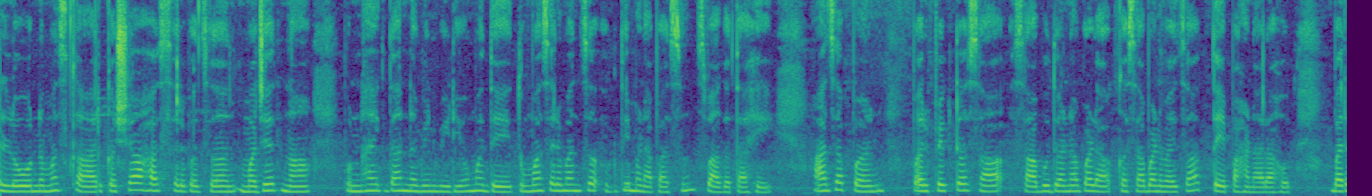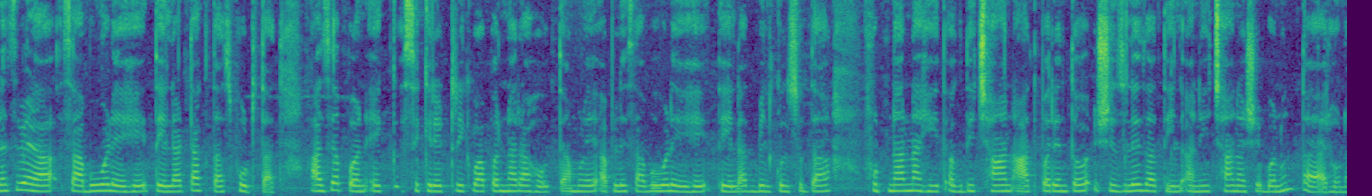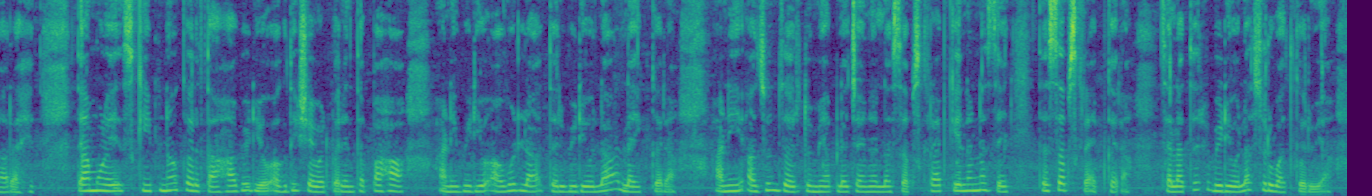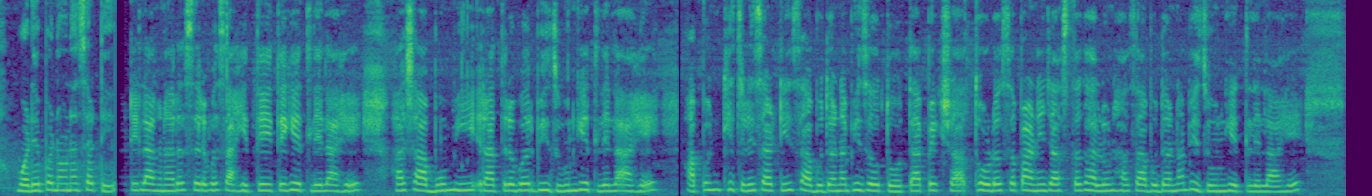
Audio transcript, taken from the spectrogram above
Hello नमस्कार. कशा आहात सर्वजण? मजेत ना? पुन्हा एकदा नवीन व्हिडिओमध्ये तुम्हा सर्वांचं अगदी मनापासून स्वागत आहे. आज आपण परफेक्ट असा साबुदाणा वडा कसा बनवायचा ते पाहणार आहोत. बऱ्याच वेळा साबुवडे हे तेलात टाकताच फुटतात. आज आपण एक सिक्रेट ट्रिक वापरणार आहोत. त्यामुळे आपले साबुवडे हे तेलात बिलकुलसुद्धा फुटणार नाहीत. अगदी छान आतपर्यंत शिजले जातील आणि छान असे बनून तयार होणार आहेत. त्यामुळे स्किप न करता हा व्हिडिओ अगदी शेवटपर्यंत पहा आणि व्हिडिओ आवडला तर व्हिडिओला लाईक करा. आणि अजून जर तुम्ही आपल्या चॅनलला सबस्क्राईब केलं नसेल तर सबस्क्राईब करा. चला तर व्हिडिओला सुरुवात करूया. वडे बनवण्यासाठी लागणारं सर्व साहित्य इथे घेतलेलं आहे. हा शाबू मी रात्रभर भिजवून घेतलेला आहे. आपण खिचडीसाठी साबुदाणा भिजवतो. त्यापेक्षा थोडंसं पाणी जास्त घालून हा साबुदाणा भिजवून घेतलेला आहे.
